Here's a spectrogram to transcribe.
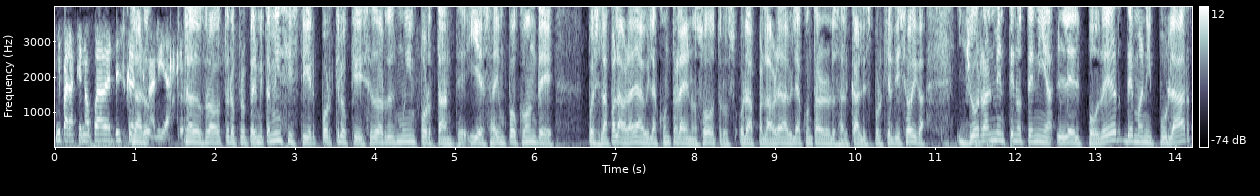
y para que no pueda haber discrecionalidad. Claro, claro doctor, pero permítame insistir porque lo que dice Eduardo es muy importante y es ahí un poco donde pues la palabra de Ávila contra la de nosotros o la palabra de Ávila contra la de los alcaldes, porque él dice, oiga, yo realmente no tenía el poder de manipular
